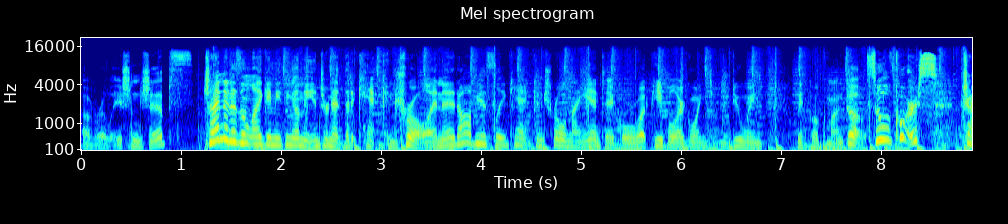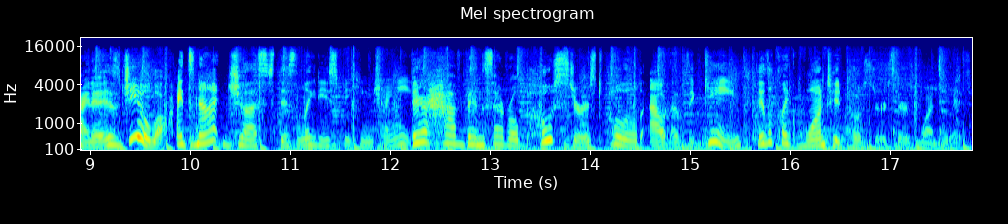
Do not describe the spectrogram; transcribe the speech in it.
of relationships. China doesn't like anything on the internet that it can't control, and it obviously can't control Niantic or what people are going to be doing with Pokemon Go. So, of course, China is geolocked. It's not just this lady speaking Chinese. There have been several posters pulled out of the game. They look like wanted posters. There's one with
